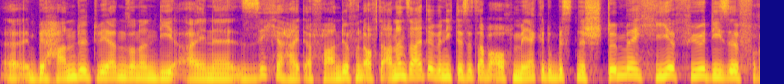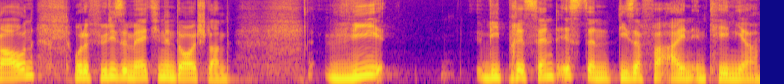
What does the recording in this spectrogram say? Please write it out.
äh, behandelt werden, sondern die eine Sicherheit erfahren dürfen. Und auf der anderen Seite, wenn ich das jetzt aber auch merke, du bist eine Stimme hier für diese Frauen oder für diese Mädchen in Deutschland. Wie, wie präsent ist denn dieser Verein in Kenia?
